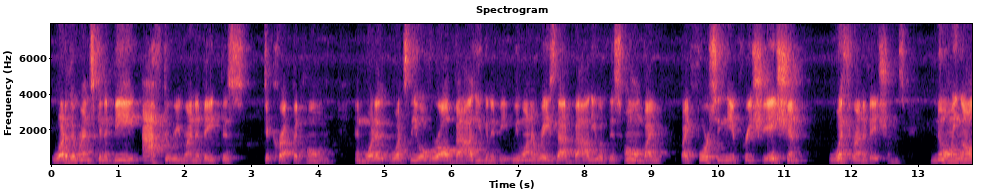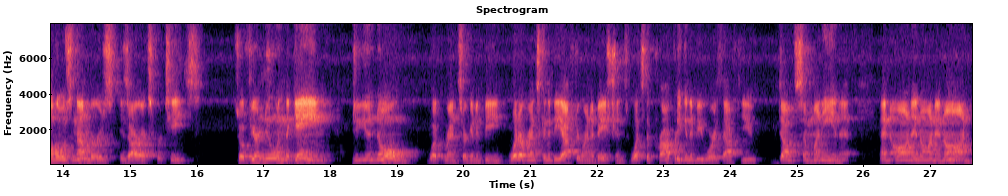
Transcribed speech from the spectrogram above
What are the rents going to be after we renovate this decrepit home? And what are, what's the overall value going to be? We want to raise that value of this home by by forcing the appreciation with renovations. Knowing all those numbers is our expertise. So if you're new in the game, do you know what rents are going to be? What are rents going to be after renovations? What's the property going to be worth after you dump some money in it? And on and on and on.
